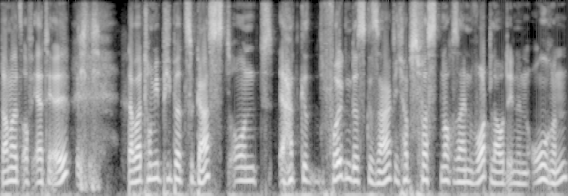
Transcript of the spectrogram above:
damals auf RTL. Richtig. Da war Tommy Pieper zu Gast und er hat ge Folgendes gesagt. Ich hab's fast noch seinen Wortlaut in den Ohren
